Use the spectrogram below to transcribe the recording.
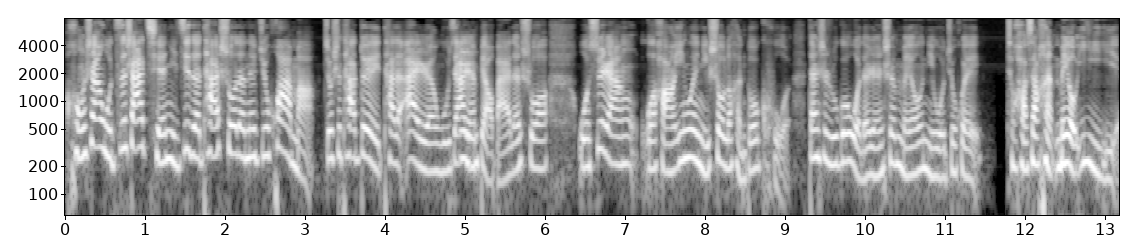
红山武自杀前，你记得他说的那句话吗？就是他对他的爱人吴家人表白的，说：“我虽然我好像因为你受了很多苦，但是如果我的人生没有你，我就会就好像很没有意义。”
